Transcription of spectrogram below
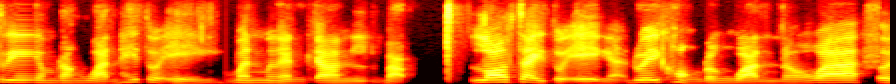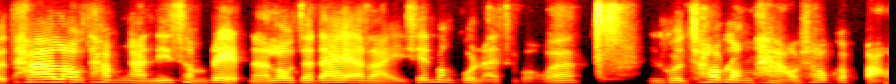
เตรียมรางวัลให้ตัวเอง มันเหมือนกันแบบ ล่อใจตัวเองอะด้วยของรางวัลเนาะว่าเออถ้าเราทำงานนี้สำเร็จนะเราจะได้อะไร เช่นบางคนอาจจะบอกว่าเป็นคนชอบรองเท้าชอบกระเป๋า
